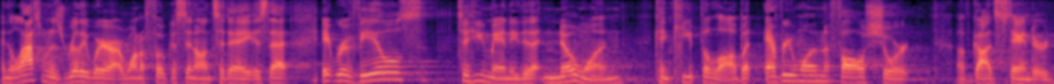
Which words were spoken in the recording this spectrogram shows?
And the last one is really where I want to focus in on today is that it reveals to humanity that no one can keep the law, but everyone falls short of God's standard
